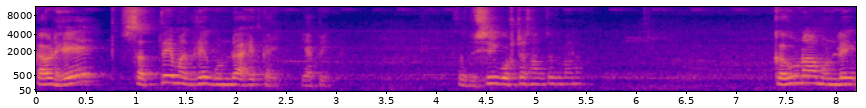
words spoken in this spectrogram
कारण हे सत्तेमधले गुंड आहेत काही यापैकी तर दुसरी गोष्ट सांगतो तुम्हाला. करुणा मुंडे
